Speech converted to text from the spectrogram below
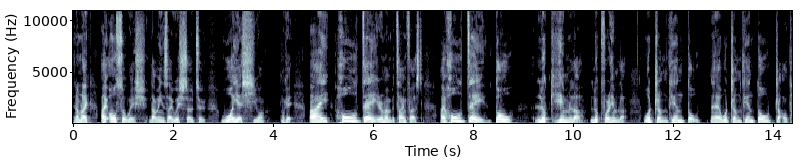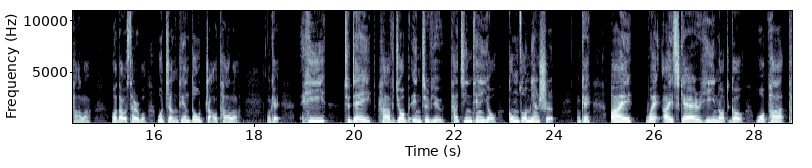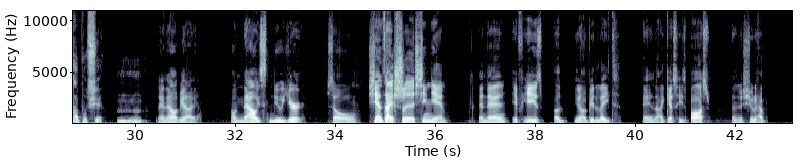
And I'm like, I also wish. That means I wish so too. 我也希望. Okay, I whole day. Remember time first. I whole day 都 look him 了，look for him 了。我整天都，呃，我整天都找他了。Oh, that was terrible. 我整天都找他了。Okay, he today have job interview. 他今天有工作面试。Okay, I wait. I scare he not go. 我怕他不去。嗯哼。 And then I'll be like, oh, now it's New Year. So 现在是新年. And then if he's a you know a bit late, and I guess his boss and should have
